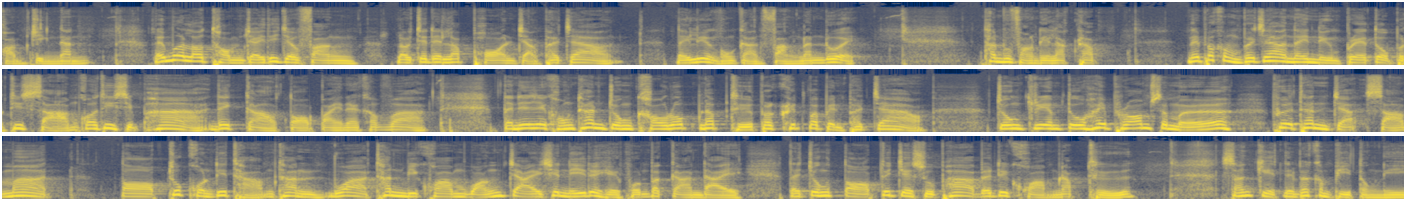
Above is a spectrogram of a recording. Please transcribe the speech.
ความจริงนั้น และเมื่อเราถ่อมใจที่จะฟัง เราจะได้รับพรจากพระเจ้าในเรื่องของการฟังนั้นด้วย ท่านผู้ฟังที่รักครับ ในพระคัมภีร์พระเจ้าในหนึ่งเปโตรบทที่3ข้อที่ 15 ได้กล่าวต่อไปนะครับว่า แต่ในใจของท่านจงเคารพนับถือพระคริสต์ว่าเป็นพระเจ้า จงเตรียมตัวให้พร้อมเสมอ เพื่อท่านจะสามารถ ตอบทุกคนที่ถามท่านว่าท่านมีความหวังใจเช่นนี้ด้วยเหตุผลประการใด แต่จงตอบด้วยใจสุภาพและด้วยความนับถือ สังเกตในพระคัมภีร์ตรงนี้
